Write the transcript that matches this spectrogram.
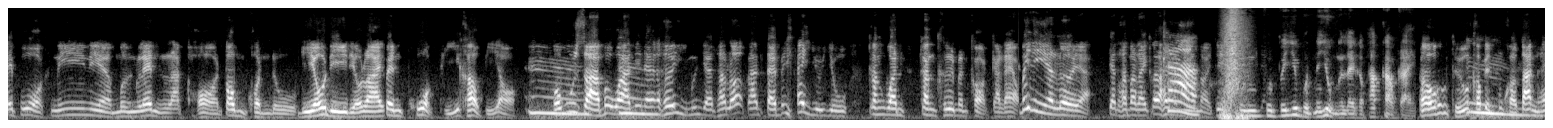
อ้พวกนี้เนี่ยมึงเล่นละครต้มคนดู เดี๋ยวดีเดี๋ยวร้ายเป็นพวกผีเข้าผีออกอืผมอุตส่าห์เมื่อวานนี้นะอืมเฮ้ยมึงอย่าทะเลาะกันแต่ไม่ใช่อยู่ๆกลางวันกลางคืนมันกอดกันแล้ว ไม่เนียนเลยอะจะทำอะไรก็ให้มันเนียนหน่อยที่คุณคุณไปญี่ปุ่นในยุ่งอะไรกับพรรคก้าวไกลเขาถือว่าเขาเป็นผู้ก่อตั้งไง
